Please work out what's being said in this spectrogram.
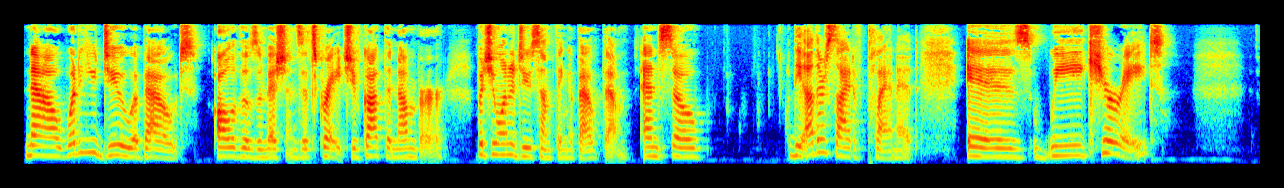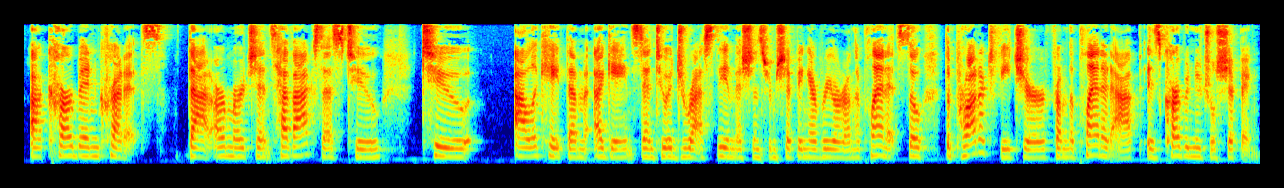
Now, what do you do about all of those emissions? It's great. You've got the number, but you want to do something about them. And so the other side of Planet is we curate uh, carbon credits that our merchants have access to to allocate them against and to address the emissions from shipping every order on the planet. So the product feature from the Planet app is carbon neutral shipping.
